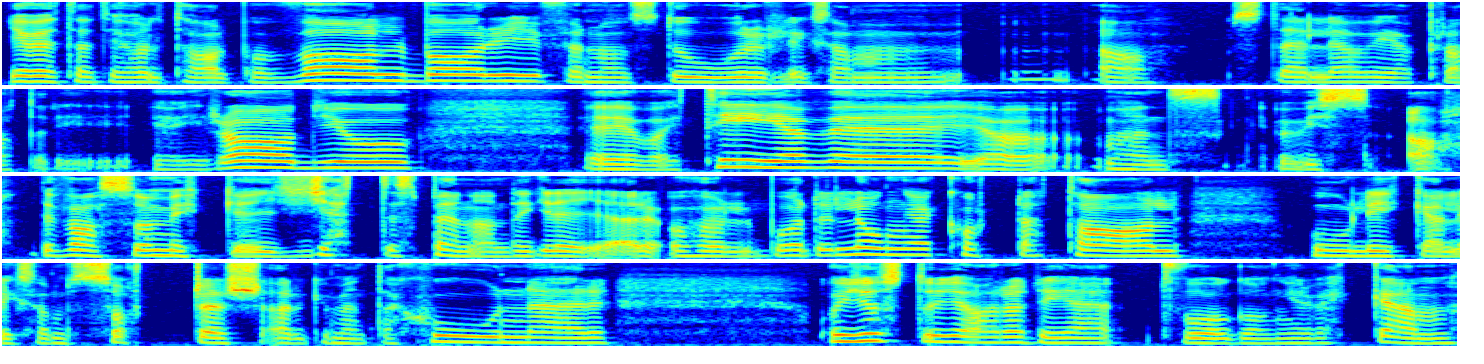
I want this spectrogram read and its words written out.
Jag vet att jag höll tal på valborg för någon stor liksom, ja, ställe och jag pratade i, i radio. Eh, jag var i tv. Jag, man, viss, ja, det var så mycket jättespännande grejer och höll både långa korta tal, olika liksom, sorters argumentationer. Och just att göra det två gånger i veckan,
